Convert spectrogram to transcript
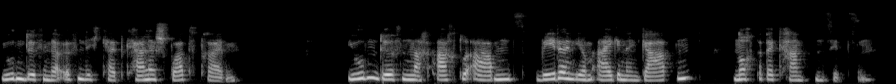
Juden dürfen in der Öffentlichkeit keinen Sport treiben. Juden dürfen nach 8 Uhr abends weder in ihrem eigenen Garten noch bei Bekannten sitzen.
